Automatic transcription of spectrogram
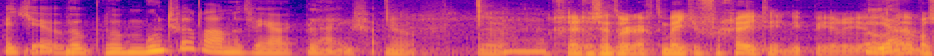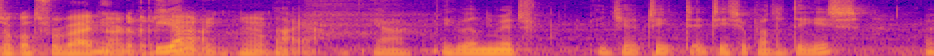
weet je, we, we moeten wel aan het werk blijven. Ja. De GGZ werd echt een beetje vergeten in die periode. Ja. hè? Was ook wat verwijt naar de Ja. regering. Ja. Nou ja, ja, ik wil niet met. Weet je, het, het, het is ook wat het is. Eh,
